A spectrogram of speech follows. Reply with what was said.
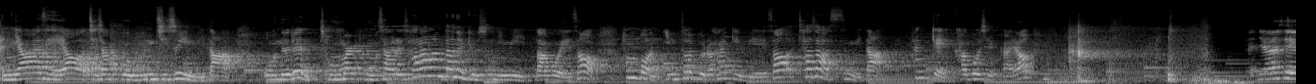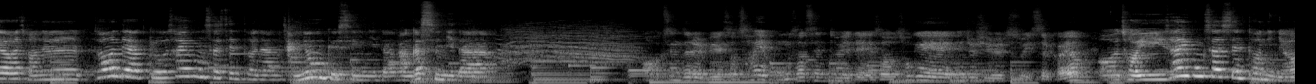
안녕하세요. 제작부 문지수입니다. 오늘은 정말 봉사를 사랑한다는 교수님이 있다고 해서 한번 인터뷰를 하기 위해서 찾아왔습니다. 함께 가보실까요? 안녕하세요. 저는 서원대학교 사회봉사센터장 장영훈 교수입니다. 반갑습니다. 어, 학생들을 위해서 사회봉사센터에 대해서 소개해 주실 수 있을까요? 어, 저희 사회봉사센터는요,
